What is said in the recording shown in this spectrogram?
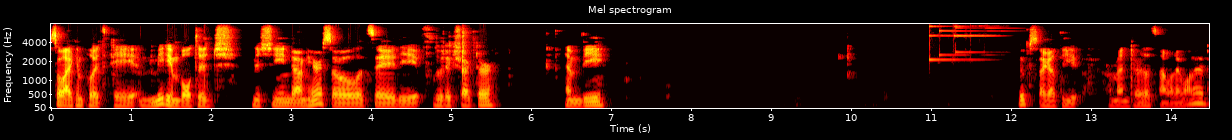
So I can put a medium voltage machine down here. So let's say the fluid extractor, MV. Oops, I got the fermenter. That's not what I wanted.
